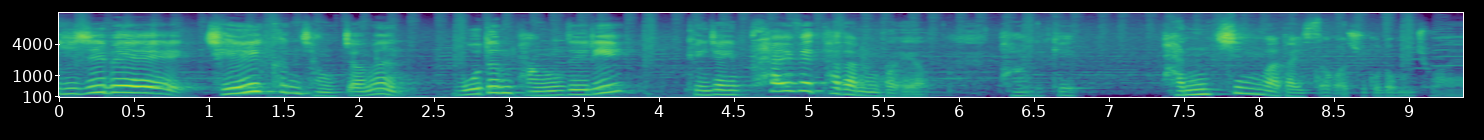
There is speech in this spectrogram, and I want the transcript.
이 집의 제일 큰 장점은 모든 방들이 굉장히 프라이빗하다는 거예요. 방 이렇게 반층마다 있어가지고 너무 좋아요.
